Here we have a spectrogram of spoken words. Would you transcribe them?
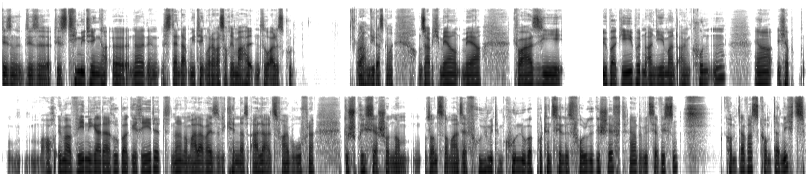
diesen, diese, dieses Team-Meeting, äh, ne, den Stand-up-Meeting oder was auch immer halten, so alles gut. Oder haben die das gemacht? Und so habe ich mehr und mehr quasi übergeben an jemand, einem Kunden. Ja, ich habe auch immer weniger darüber geredet. Ne? Normalerweise, wir kennen das alle als Freiberufler. Du sprichst ja schon nom sonst normal sehr früh mit dem Kunden über potenzielles Folgegeschäft. Ja, du willst ja wissen, kommt da was, kommt da nichts?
